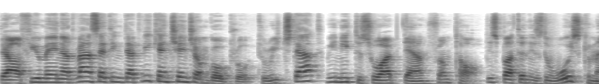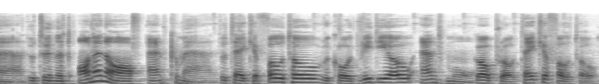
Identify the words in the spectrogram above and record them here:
There are a few main advanced settings that we can change on GoPro. To reach that, we need to swipe down from top. This button is the voice command to turn it on and off and command to take a photo, record video and more. GoPro, take a photo.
